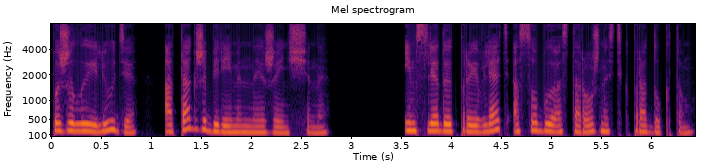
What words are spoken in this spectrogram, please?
пожилые люди, а также беременные женщины. Им следует проявлять особую осторожность к продуктам.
